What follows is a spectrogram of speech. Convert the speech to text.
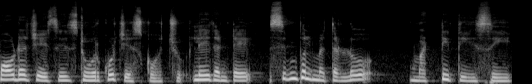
పౌడర్ చేసి స్టోర్ కూడా చేసుకోవచ్చు. లేదంటే సింపుల్ మెథడ్లో మట్టి తీసి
